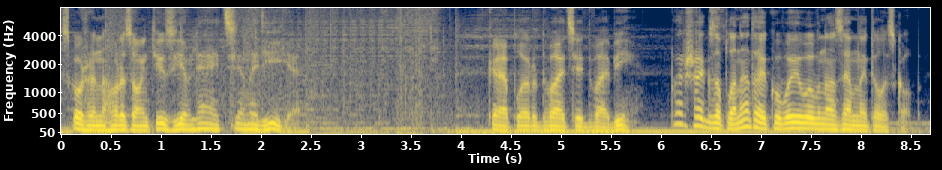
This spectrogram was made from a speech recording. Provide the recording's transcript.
Схоже, на горизонті з'являється надія. Кеплер 22b перша екзопланета, яку виявив наземний телескоп.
